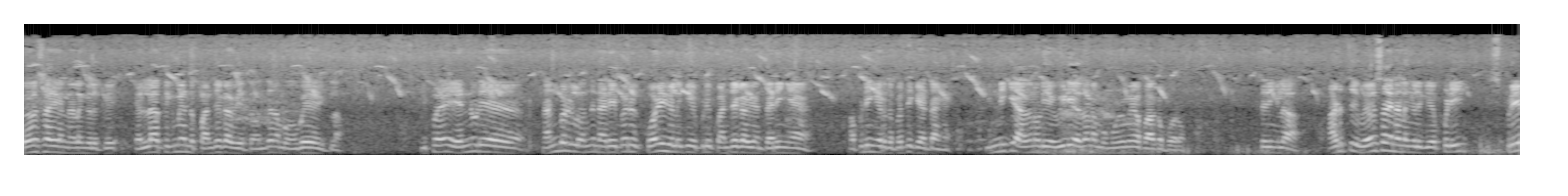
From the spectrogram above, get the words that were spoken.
விவசாய நிலங்களுக்கு எல்லாத்துக்குமே இந்த பஞ்சகாவியத்தை வந்து நம்ம உபயோகிக்கலாம். இப்போ என்னுடைய நண்பர்கள் வந்து நிறைய பேர் கோழிகளுக்கு எப்படி பஞ்சகாவியம் தரீங்க அப்படிங்கிறத பற்றி கேட்டாங்க. இன்னைக்கு அதனுடைய வீடியோ தான் நம்ம முழுமையாக பார்க்க போகிறோம் சரிங்களா? அடுத்து விவசாய நிலங்களுக்கு எப்படி ஸ்ப்ரே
